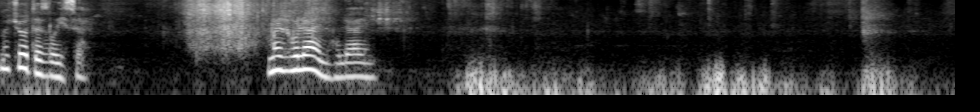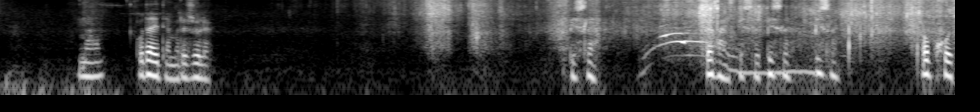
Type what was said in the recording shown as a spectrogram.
Ну чого ти злися? Ми ж гуляємо, гуляємо. Ну, куди йдемо, Режуля? Пішли. Давай, пішли, пішли, пішли. Обходь.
